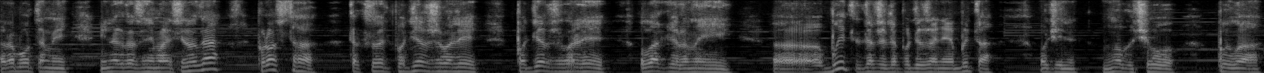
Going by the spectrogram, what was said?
работами, иногда занимались, иногда просто, так сказать, поддерживали, поддерживали лагерный э, быт, даже для поддержания быта очень много чего было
